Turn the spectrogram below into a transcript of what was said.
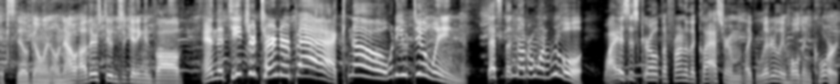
It's still going. Oh, now other students are getting involved, and the teacher turned her back. No, what are you doing? That's the number one rule. Why is this girl at the front of the classroom like literally holding court?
